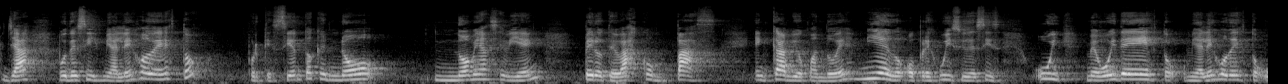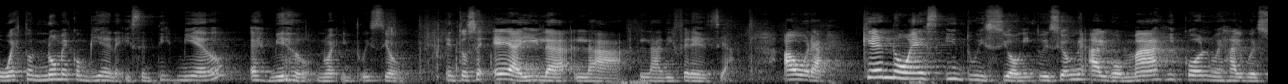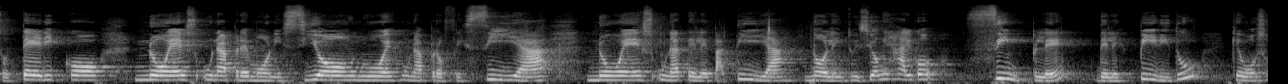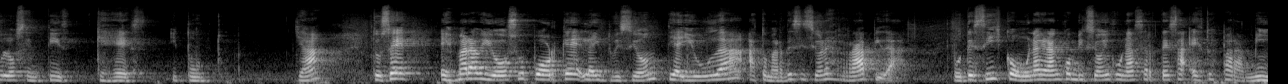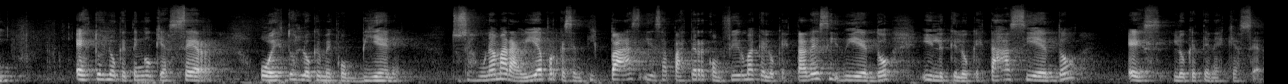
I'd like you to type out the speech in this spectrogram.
Ya, vos decís, me alejo de esto porque siento que no, no me hace bien, pero te vas con paz. En cambio, cuando es miedo o prejuicio y decís, uy, me voy de esto, me alejo de esto, o esto no me conviene, y sentís miedo, es miedo, no es intuición. Entonces, he ahí la, la diferencia. Ahora, ¿Qué no es intuición? Intuición no es algo mágico, no es algo esotérico, no es una premonición, no es una profecía, no es una telepatía. No, la intuición es algo simple del espíritu que vos solo sentís que es y punto. ¿Ya? Entonces es maravilloso porque la intuición te ayuda a tomar decisiones rápidas. Vos decís con una gran convicción y con una certeza, esto es para mí esto es lo que tengo que hacer o esto es lo que me conviene. Entonces es una maravilla porque sentís paz y esa paz te reconfirma que lo que estás decidiendo y que lo que estás haciendo es lo que tienes que hacer.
